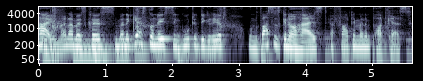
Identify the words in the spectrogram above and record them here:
Hi, mein Name ist Chris, meine Gäste und ich sind gut integriert und was es genau heißt, erfahrt ihr in meinem Podcast.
